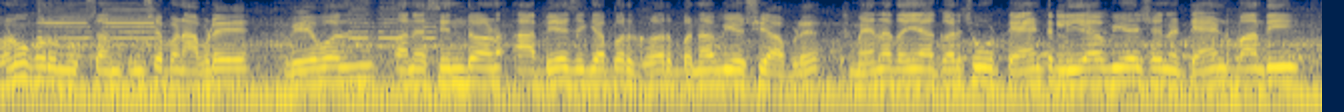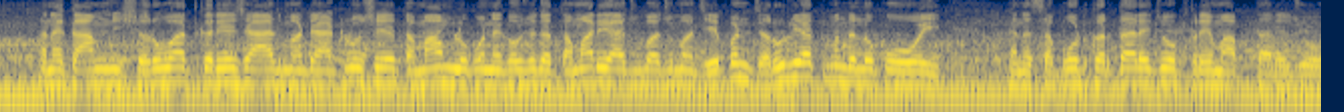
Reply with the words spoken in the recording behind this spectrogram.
ઘણું ખરું નુકસાન થયું છે પણ આપણે વેવલ અને સિંધણ આ બે જગ્યા પર ઘર બનાવીએ છીએ આપણે. મહેનત અહીંયા કરશું ટેન્ટ લઈ આવીએ છીએ અને ટેન્ટ બાંધી અને કામની શરૂઆત કરીએ છીએ. આજ માટે આટલું છે. તમામ લોકોને કહું છું કે તમારી આજુબાજુમાં જે પણ જરૂરિયાતમંદ લોકો હોય એને સપોર્ટ કરતા રહેજો પ્રેમ આપતા રહેજો.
